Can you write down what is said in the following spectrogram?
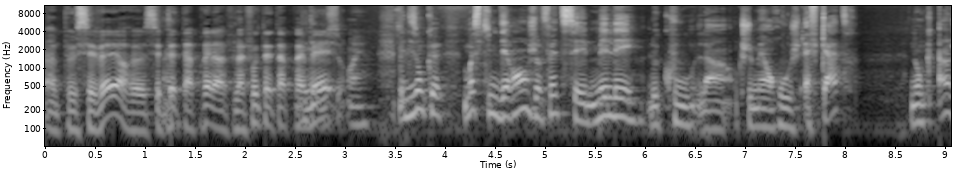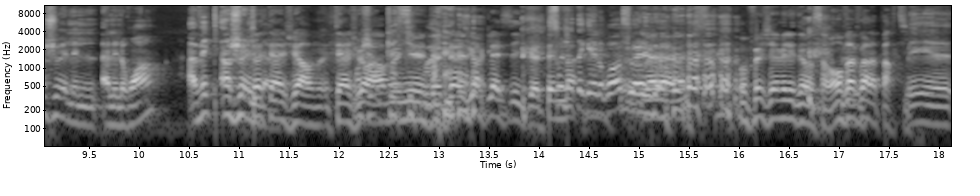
un peu sévères. euh, C'est peut-être après, la, la faute est après. Mais Ouais. Mais disons que moi, ce qui me dérange, au fait, c'est mêler le coup, là, que je mets en rouge, F4. Donc, un jeu à l'aile roi avec un jeu à l'aile toi, t'es un joueur, t'es un joueur harmonieux. T'es un joueur classique. Soit j'attaque l'aile roi, soit. Voilà. On fait jamais les deux ensemble. On va voir la partie. Mais euh,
